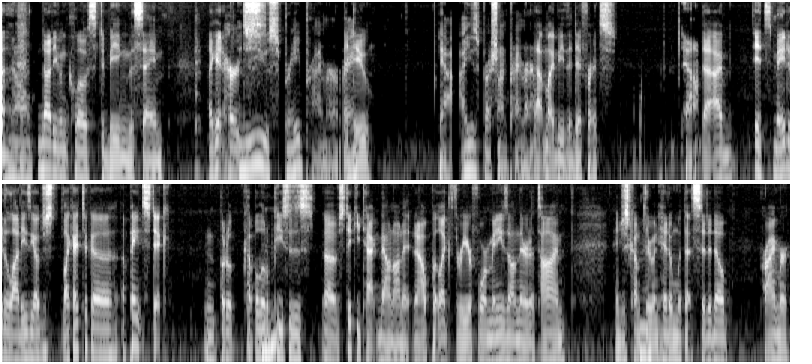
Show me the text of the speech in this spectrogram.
No. not even close to being the same. Like it And hurts. you use spray primer, right? I do. Yeah, I use brush on primer. That might be the difference. yeah. that I've it's made it a lot easier. I'll just like I took a, a paint stick and put a couple little mm-hmm. pieces of sticky tack down on it, and I'll put like three or four minis on there at a time, and just come through and hit them with that Citadel primer.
